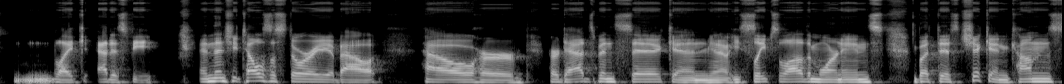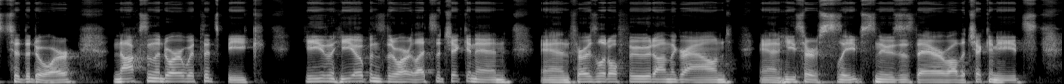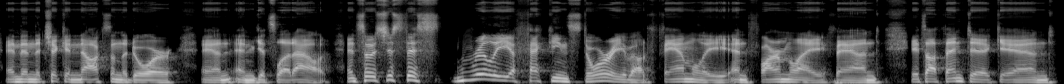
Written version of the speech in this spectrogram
like at his feet. And then she tells a story about how her her dad's been sick and you know he sleeps a lot of the mornings but this chicken comes to the door knocks on the door with its beak he he opens the door, lets the chicken in, and throws a little food on the ground, and he sort of sleeps, snoozes there while the chicken eats, and then the chicken knocks on the door and and gets let out. And so it's just this really affecting story about family and farm life, and it's authentic and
